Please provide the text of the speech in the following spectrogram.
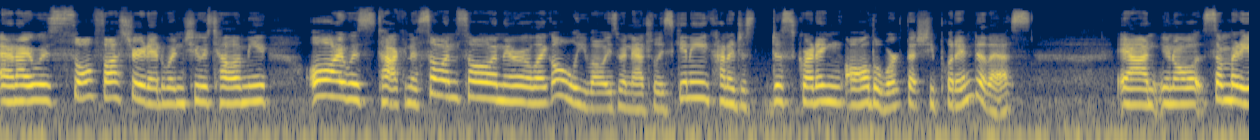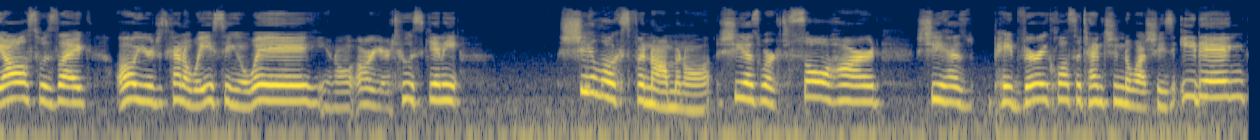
And I was so frustrated when she was telling me, oh, I was talking to so and so, and they were like, oh, well, you've always been naturally skinny, kind of just discrediting all the work that she put into this. And, you know, somebody else was like, oh, you're just kind of wasting away, you know, or you're too skinny. She looks phenomenal. She has worked so hard. She has paid very close attention to what she's eating.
